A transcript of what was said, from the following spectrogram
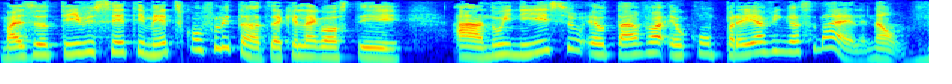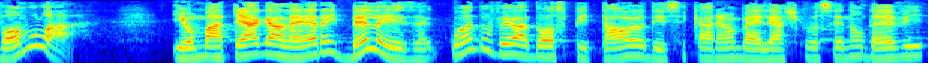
Mas eu tive sentimentos conflitantes. Aquele negócio de Ah, no início eu tava. Eu comprei a vingança da Ellie. Não, vamos lá. Eu matei a galera e beleza. Quando veio a do hospital, eu disse: caramba, Ellie, acho que você não deve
